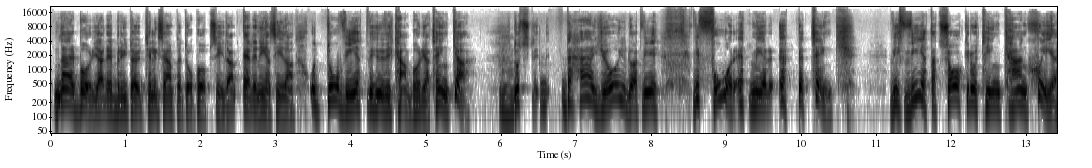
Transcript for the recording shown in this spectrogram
när börjar det bryta ut, till exempel då på uppsidan eller nedsidan. Och då vet vi hur vi kan börja tänka. Då, det här gör ju då att vi, vi får ett mer öppet tänk. Vi vet att saker och ting kan ske.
